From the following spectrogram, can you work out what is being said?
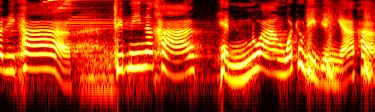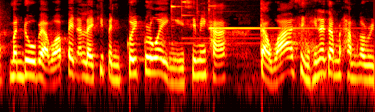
วัสดีค่ะ คลิปนี้นะคะ เห็นวางวัตถุดิบอย่างเงี้ยค่ะ มันดูแบบว่าเป็นอะไรที่เป็นกล้วยๆอย่างงี้ใช่ไหมคะ แต่ว่าสิ่งที่เราจะมาทำกันวั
